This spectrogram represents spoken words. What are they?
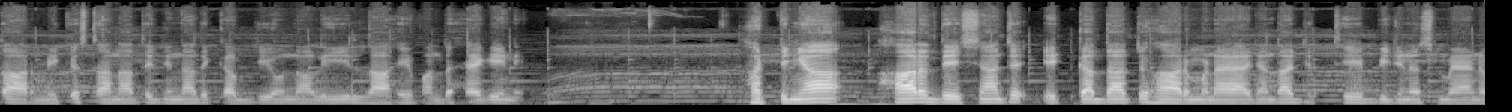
ਧਾਰਮਿਕ ਸਥਾਨਾਂ ਤੇ ਜਿਨ੍ਹਾਂ ਦੇ ਕਬਜ਼ੇ ਉਹਨਾਂ ਲਈ ਲਾਹੇਵੰਦ ਹੈਗੇ ਨੇ। ਹੱਟੀਆਂ ਹਰ ਦੇਸ਼ਾਂ 'ਚ ਇੱਕ ਅੱਧਾ ਤਿਉਹਾਰ ਮਨਾਇਆ ਜਾਂਦਾ ਜਿੱਥੇ ਬਿਜ਼ਨਸਮੈਨ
